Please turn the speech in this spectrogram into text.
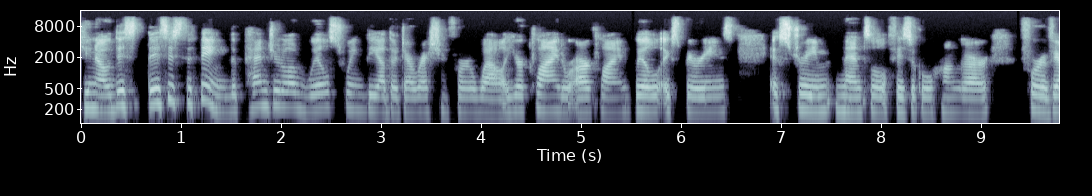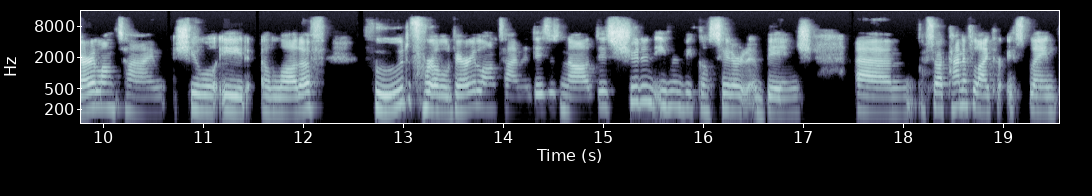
you know this this is the thing the pendulum will swing the other direction for a while. Your client or our client will experience extreme mental physical hunger for a very long time. She will eat a lot of food for a very long time and this is not this shouldn't even be considered a binge. Um, so i kind of like explained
